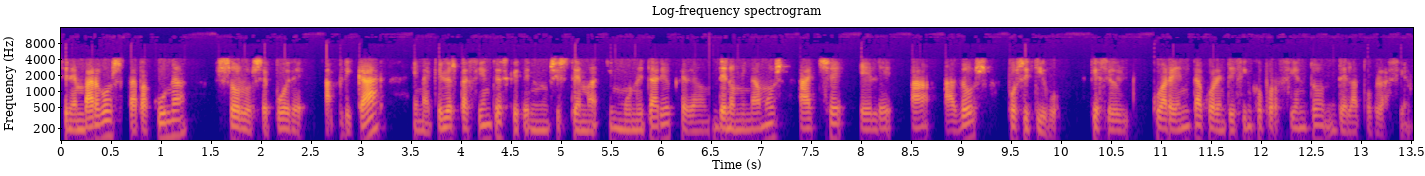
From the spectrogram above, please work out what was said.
Sin embargo, esta vacuna solo se puede aplicar en aquellos pacientes que tienen un sistema inmunitario que denominamos HLA-A2 positivo, que es el 40-45% de la población.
